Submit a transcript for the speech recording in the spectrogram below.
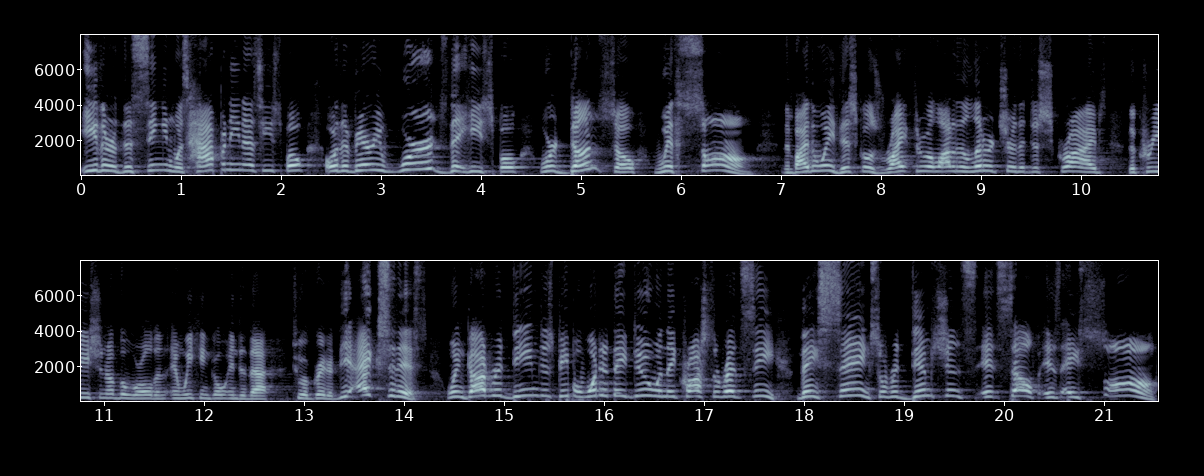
Either the singing was happening as he spoke, or the very words that he spoke were done so with song. And by the way, this goes right through a lot of the literature that describes the creation of the world, and, and we can go into that to a greater. The Exodus, when God redeemed his people, what did they do when they crossed the Red Sea? They sang. So redemption itself is a song.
